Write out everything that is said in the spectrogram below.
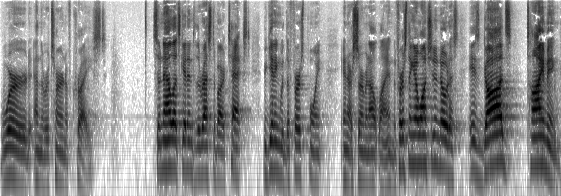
word and the return of Christ. So now let's get into the rest of our text, beginning with the first point in our sermon outline. The first thing I want you to notice is God's timing.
